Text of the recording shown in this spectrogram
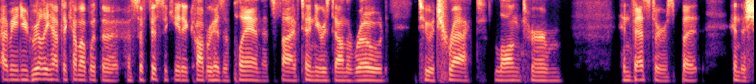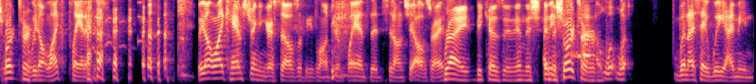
I mean, you'd really have to come up with a, a, sophisticated, comprehensive plan that's five, ten years down the road to attract long term investors. But in the short term, we don't like planning. we don't like hamstringing ourselves with these long term plans that sit on shelves, right? Right, because in the in mean, the short term, uh, when I say we, I mean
